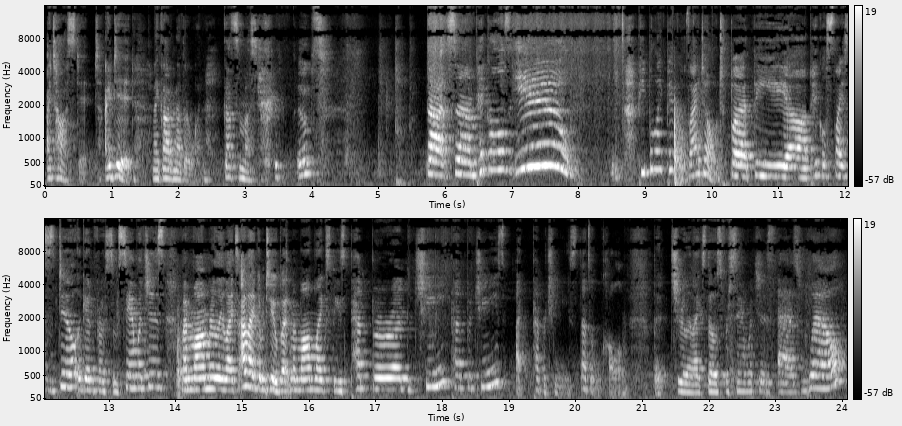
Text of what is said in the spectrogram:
I tossed it. I did. And I got another one. Got some mustard. Oops. Got some pickles. Ew. People like pickles, I don't. But the uh, pickle slices dill, again, for some sandwiches. My mom really likes, I like them too, but my mom likes these pepperoncini, pepperoncinis, uh, pepperoncinis, that's what we'll call them. But she really likes those for sandwiches as well.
